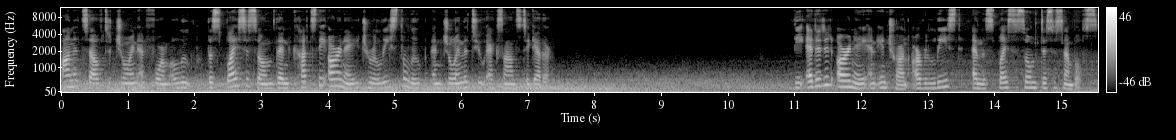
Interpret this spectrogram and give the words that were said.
on itself to join and form a loop. The spliceosome then cuts the RNA to release the loop and join the two exons together. The edited RNA and intron are released and the spliceosome disassembles.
